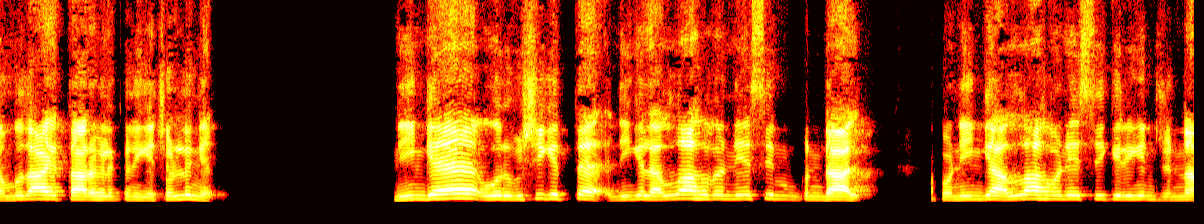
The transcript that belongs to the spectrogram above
சமுதாயத்தார்களுக்கு நீங்க சொல்லுங்க. நீங்க ஒரு விஷயத்த நீங்கள் அல்லாஹுவை நேசிம் கொண்டால் அப்போ நீங்க அல்லாஹுவை நேசிக்கிறீங்கன்னு சொன்னா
